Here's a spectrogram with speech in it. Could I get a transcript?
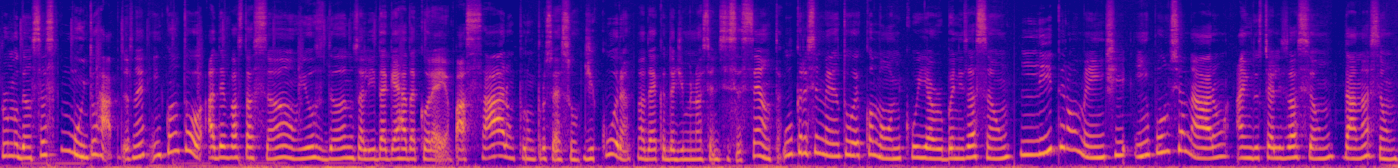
por mudanças muito rápidas, né? Enquanto a devastação e os danos ali da Guerra da Coreia passaram por um processo de cura na década de 1960, o crescimento econômico e a urbanização literalmente impulsionaram a industrialização da nação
